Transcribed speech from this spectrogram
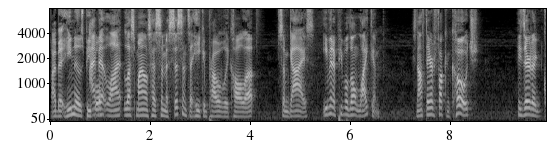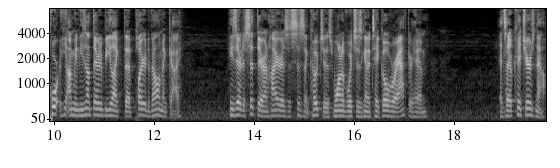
I bet he knows people. I bet Li- Les Miles has some assistants that he could probably call up, some guys, even if people don't like him. He's not there to fucking coach. He's there to court. He, I mean, he's not there to be like the player development guy. He's there to sit there and hire his assistant coaches, one of which is going to take over after him, and say, "Okay, it's yours now.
